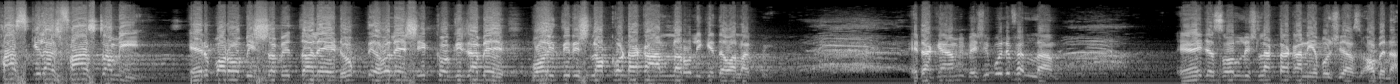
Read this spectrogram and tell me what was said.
ফার্স্ট ক্লাস ফার্স্ট আমি। এরপরও বিশ্ববিদ্যালয়ে ঢুকতে হলে শিক্ষক হিসাবে পঁয়ত্রিশ লক্ষ টাকা আল্লাহর অলিকে দেওয়া লাগবে। এটাকে আমি বেশি বলে ফেললাম। এই যে চল্লিশ লাখ টাকা নিয়ে বসে আছে, হবে না।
